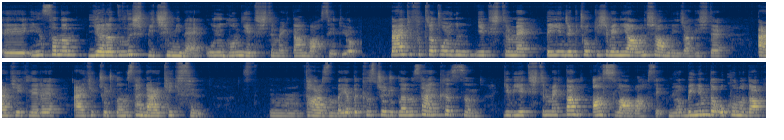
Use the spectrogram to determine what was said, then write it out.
e, insanın yaratılış biçimine uygun yetiştirmekten bahsediyor. Belki fıtrata uygun yetiştirme deyince birçok kişi beni yanlış anlayacak işte erkekleri, erkek çocuklarını sen erkeksin ım, tarzında ya da kız çocuklarını sen kızsın gibi yetiştirmekten asla bahsetmiyor. Benim de o konuda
